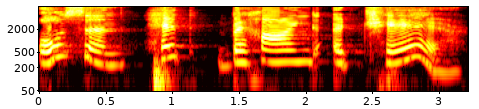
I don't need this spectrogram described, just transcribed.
Orson hid behind a chair.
